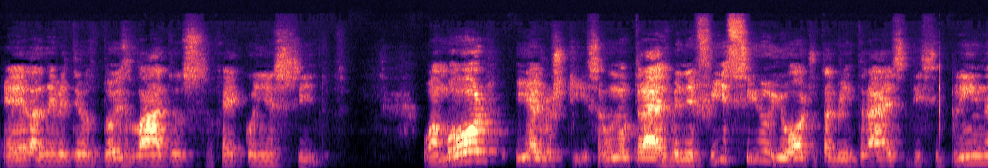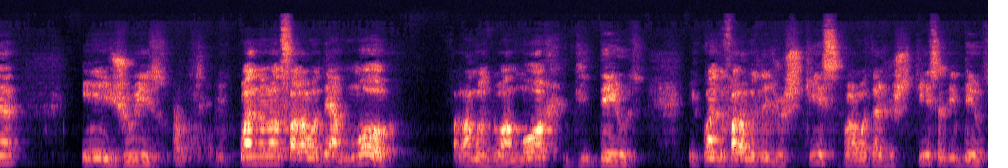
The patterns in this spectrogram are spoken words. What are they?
ela deve ter os dois lados reconhecidos. O amor e a justiça. Um traz benefício e o outro também traz disciplina e juízo. Quando nós falamos de amor, falamos do amor de Deus. E quando falamos de justiça, falamos da justiça de Deus,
